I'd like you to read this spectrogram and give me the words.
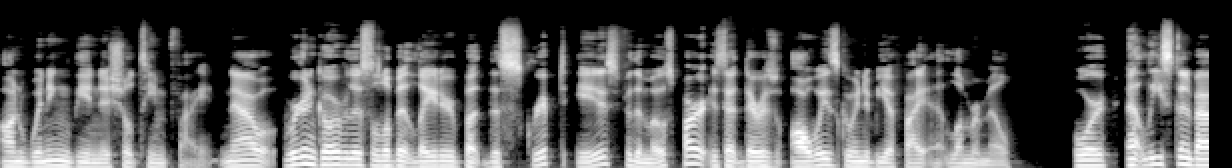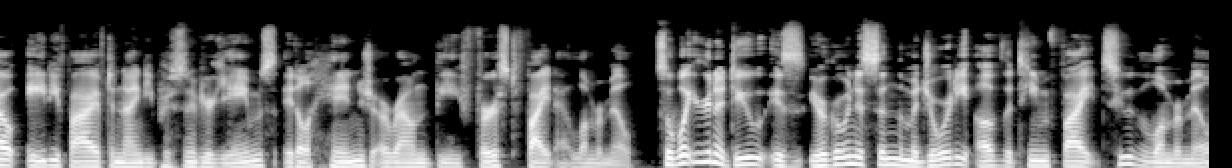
on winning the initial team fight. Now, we're going to go over this a little bit later, but the script is, for the most part, is that there is always going to be a fight at Lumber Mill or at least in about 85 to 90% of your games, it'll hinge around the first fight at Lumber Mill. So what you're going to do is you're going to send the majority of the team fight to the Lumber Mill.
